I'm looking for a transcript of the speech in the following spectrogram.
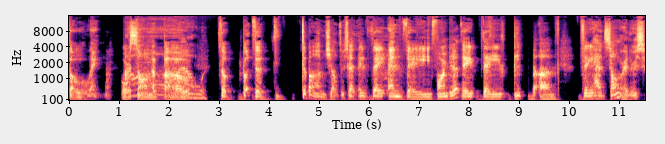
bowling or a song oh, about Oh. the but the the bomb shelters. Uh, They and they farmed it up. They they um they had songwriters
